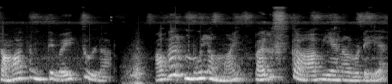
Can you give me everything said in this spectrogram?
சமாதானத்தை வைத்துள்ளார். அவர் மூலமாய் பரிசுத்த ஆவியானவருடைய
